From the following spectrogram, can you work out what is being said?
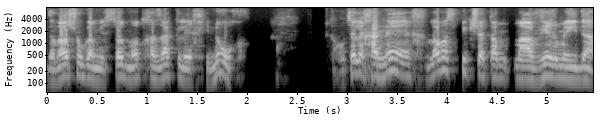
דבר שהוא גם יסוד מאוד חזק לחינוך, כשאתה רוצה לחנך, לא מספיק שאתה מעביר מידע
